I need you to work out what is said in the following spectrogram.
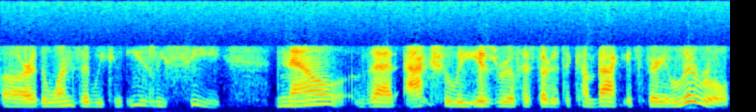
are the ones that we can easily see. Now that actually Israel has started to come back, it's very literal.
